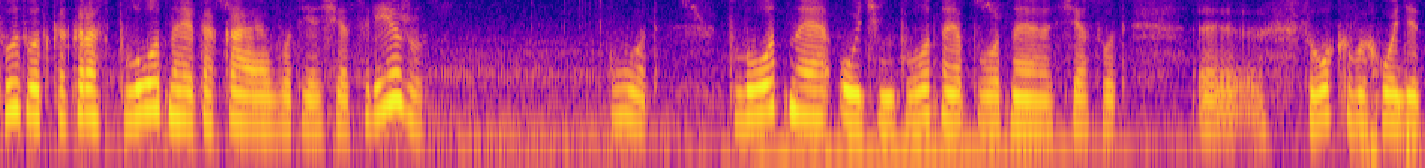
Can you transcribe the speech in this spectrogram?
тут вот как раз плотная такая, вот я сейчас режу. Вот, плотная, очень плотная, плотная. Сейчас вот э, сок выходит.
